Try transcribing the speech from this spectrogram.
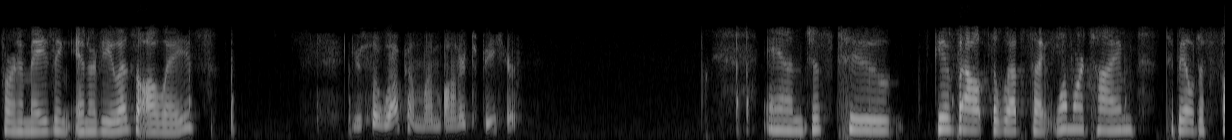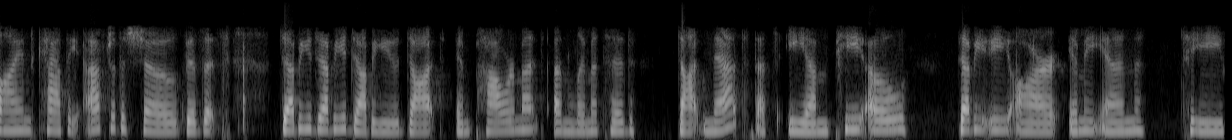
for an amazing interview as always. You're so welcome. I'm honored to be here. And just to give out the website one more time to be able to find Kathy after the show, visit www.empowermentunlimited.net. That's E M P O W E R M E N T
